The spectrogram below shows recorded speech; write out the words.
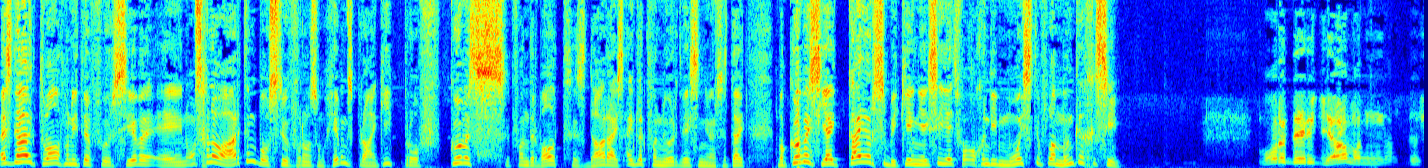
Is nou 12 minute voor 7 en ons gaan nou Hartenbos toe vir ons omgewingspraatjie. Prof Kobus van der Walt is daar. Hy's eintlik van Noordwes Universiteit. Maar Kobus, jy kuier so 'n bietjie en jy sê jy het vanoggend die mooiste flaminke gesien. Môre Derek, ja man, dis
